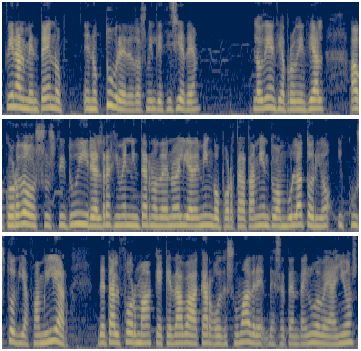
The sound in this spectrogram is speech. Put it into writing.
Finalmente, en, octubre de 2017, la Audiencia Provincial acordó sustituir el régimen interno de Noelia Domingo por tratamiento ambulatorio y custodia familiar, de tal forma que quedaba a cargo de su madre, de 79 años,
